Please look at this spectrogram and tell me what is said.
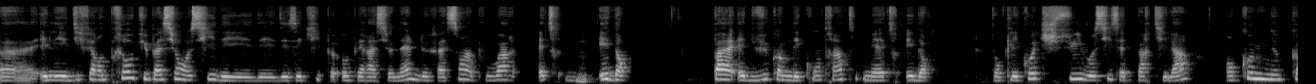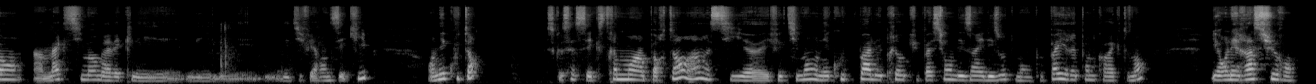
et les différentes préoccupations aussi des, équipes opérationnelles de façon à pouvoir être mm. aidant pas être vu comme des contraintes, mais être aidant. Donc les coachs suivent aussi cette partie-là en communiquant un maximum avec les, différentes équipes, en écoutant, parce que ça c'est extrêmement important. Hein. si euh, effectivement on n'écoute pas les préoccupations des uns et des autres, mais on ne peut pas y répondre correctement, et en les rassurant,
